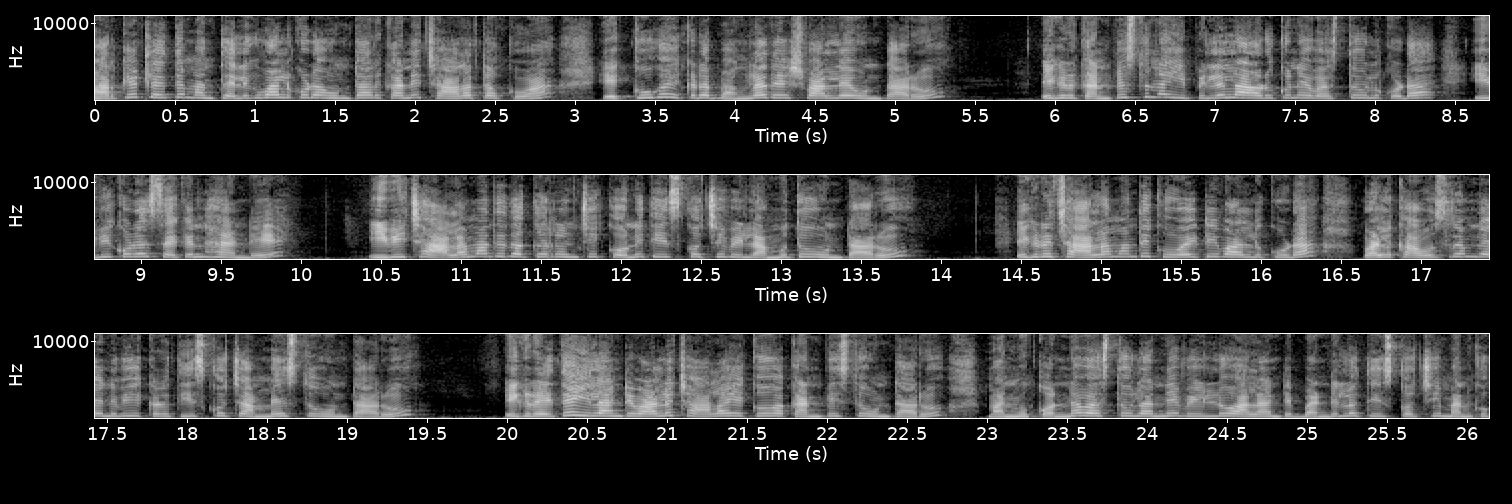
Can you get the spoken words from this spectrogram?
మార్కెట్లో అయితే మన తెలుగు వాళ్ళు కూడా ఉంటారు కానీ చాలా తక్కువ. ఎక్కువగా ఇక్కడ బంగ్లాదేశ్ వాళ్ళే ఉంటారు. ఇక్కడ కనిపిస్తున్న ఈ పిల్లలు ఆడుకునే వస్తువులు కూడా ఇవి కూడా సెకండ్ హ్యాండే ఇవి చాలామంది దగ్గర నుంచి కొని తీసుకొచ్చి వీళ్ళు అమ్ముతూ ఉంటారు. ఇక్కడ చాలామంది కువైటీ వాళ్ళు కూడా వాళ్ళకి అవసరం లేనివి ఇక్కడ తీసుకొచ్చి అమ్మేస్తూ ఉంటారు. ఇక్కడైతే ఇలాంటి వాళ్ళు చాలా ఎక్కువగా కనిపిస్తూ ఉంటారు. మనము కొన్న వస్తువులన్నీ వీళ్ళు అలాంటి బండిలో తీసుకొచ్చి మనకు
